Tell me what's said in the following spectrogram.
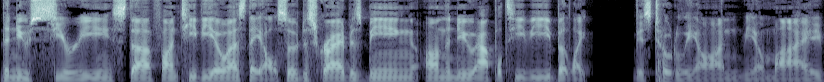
the new Siri stuff on tvOS they also described as being on the new Apple TV, but like is totally on you know my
